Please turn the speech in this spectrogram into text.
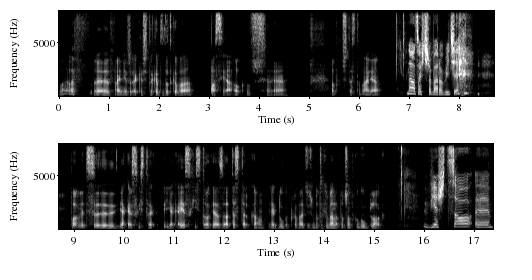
No ale fajnie, że jakaś taka dodatkowa pasja oprócz, oprócz testowania. No, coś trzeba robić. Powiedz, y, jaka jest, jaka jest historia za testelką? Jak długo prowadzisz? Bo to chyba na początku był blog. Wiesz co, y,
